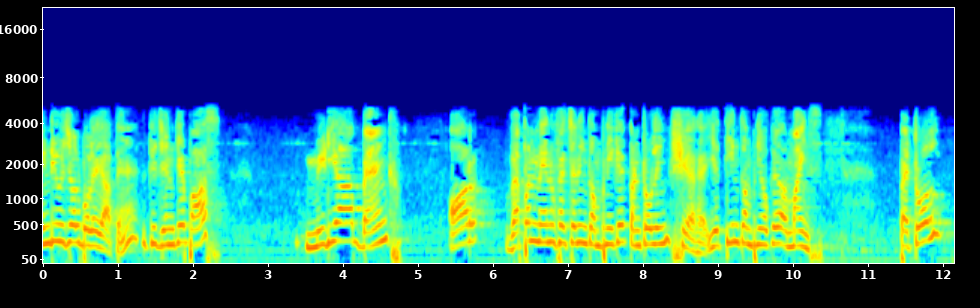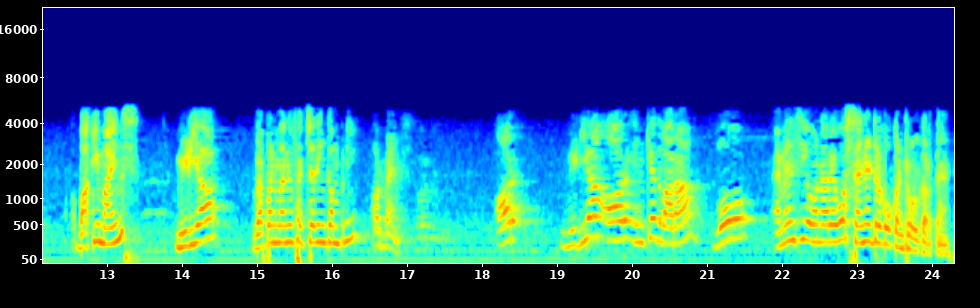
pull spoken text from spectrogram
इंडिविजुअल बोले जाते हैं कि जिनके पास मीडिया बैंक और वेपन मैन्युफैक्चरिंग कंपनी के कंट्रोलिंग शेयर है। ये तीन कंपनियों के और माइंस पेट्रोल बाकी mines media weapon manufacturing company और बैंक्स और मीडिया और इनके द्वारा वो एमएनसी ओनर है वो सेनेटर को कंट्रोल करते हैं।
